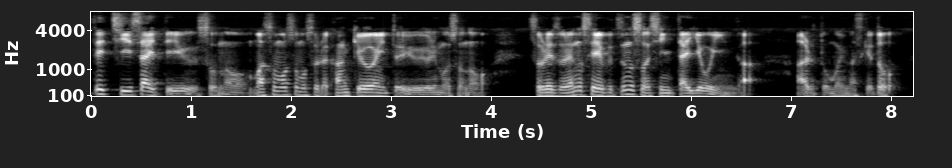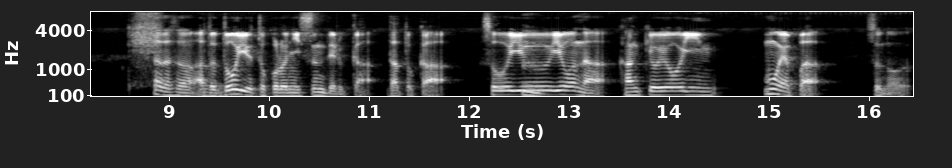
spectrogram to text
て小さいっていう、その、まあ、そもそもそれは環境要因というよりも、その、それぞれの生物のその身体要因があると思いますけど、ただその、あとどういうところに住んでるかだとか、そういうような環境要因もやっぱ、その、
